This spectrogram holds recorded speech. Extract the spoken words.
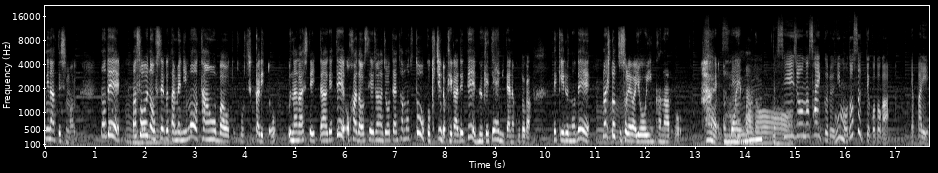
になってしまうので、うん。まあ、そういうのを防ぐためにもターンオーバーをこうしっかりと促していってあげてお肌を正常な状態に保つとこうきちんと毛が出て抜けてみたいなことができるので、まあ、一つそれは要因かなと、はい思います。正常なサイクルに戻すってことがやっぱり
